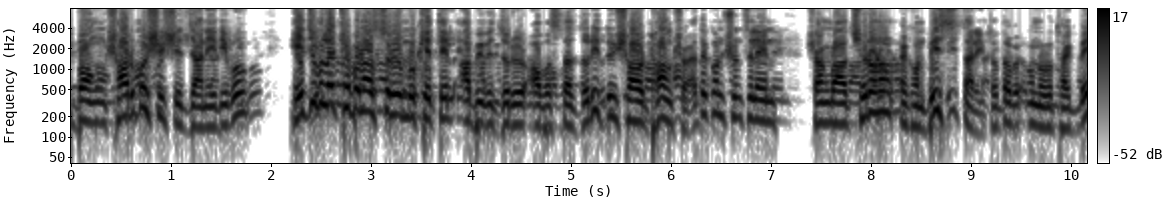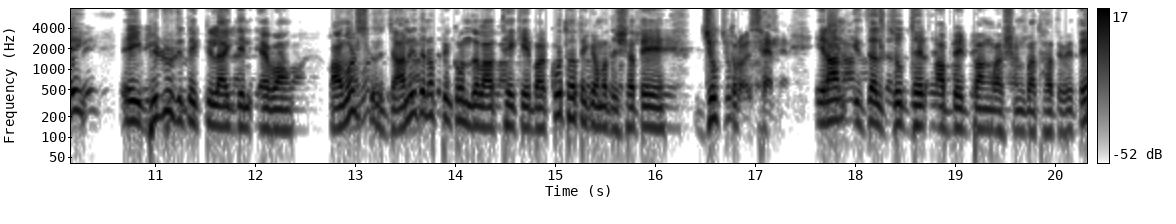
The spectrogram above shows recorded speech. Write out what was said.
এবং সর্বশেষে জানিয়ে দিব হিজবুল্লাহ ক্ষেপণাস্ত্রের মুখে তেল আবিবের জরুরি অবস্থা জরুরি দুই শহর ধ্বংস। এতক্ষণ শুনছিলেন সংবাদ শিরোনাম এখন বিস্তারিত। তবে অনুরোধ থাকবে এই ভিডিওটিতে একটি লাইক দিন এবং কমেন্টস করে জানিয়ে দেন আপনি কোন জেলা থেকে বা কোথা থেকে আমাদের সাথে যুক্ত রয়েছেন। ইরান ইসরায়েল যুদ্ধের আপডেট বাংলা সংবাদ হাতে পেতে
